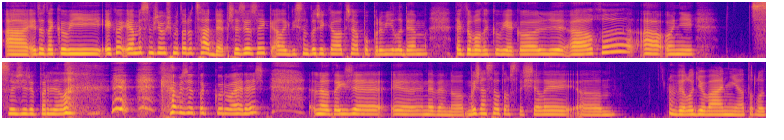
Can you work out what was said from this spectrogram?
a je to takový, jako já myslím, že už mi to docela jde přes jazyk, ale když jsem to říkala třeba poprvé lidem, tak to bylo takový jako Le Havre a oni cože do prdele, kamže to kurva jdeš. No takže nevím, no, možná se o tom slyšeli, um, vyloďování a tohle,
